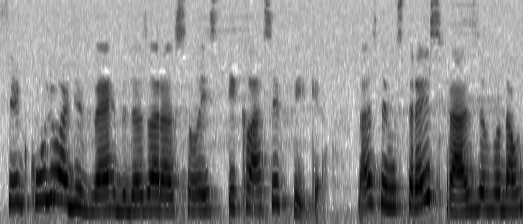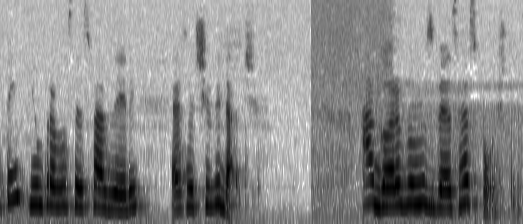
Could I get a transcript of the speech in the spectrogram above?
Circule o advérbio das orações e classifique. Nós temos três frases, eu vou dar um tempinho para vocês fazerem essa atividade. Agora vamos ver as respostas.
